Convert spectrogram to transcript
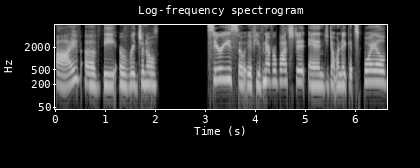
five of the original series. So if you've never watched it and you don't want to get spoiled,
